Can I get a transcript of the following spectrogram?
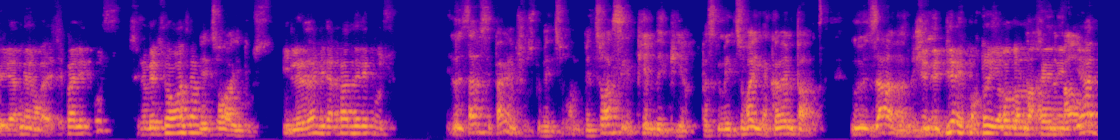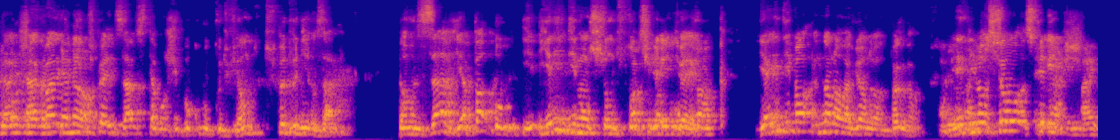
il a même- c'est pas les pouces, c'est le Metsora, ça Les Tzora, les tous. Il le lave, il n'a pas amené les pouces. Le Zav, c'est pas la même chose que Metzora. Metzora, c'est le pire des pires. Parce que Metzora, il n'a quand même pas. Le Zav, J'ai des biens et pourtant il rentre dans le Alors, chaque Agman dit, tu peux être Zav si tu as mangé beaucoup, beaucoup de viande, tu peux devenir Zav. Dans le Zav, il y a pas, il y a une dimension de spirituelle. Il y a une dimension, non, non, la viande, non, pas vin. Il y a une dimension spirituelle.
